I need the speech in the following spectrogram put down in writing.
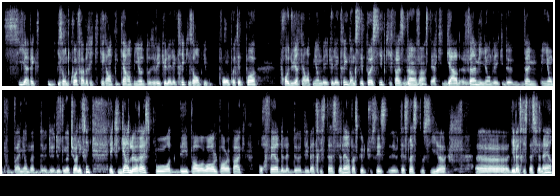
si avec, ils ont de quoi fabriquer 40, millions de véhicules électriques, ils ne pourront peut-être pas produire 40 millions de véhicules électriques, donc c'est possible qu'ils fassent 20-20, c'est-à-dire qu'ils gardent 20 millions de véhicules, de 20 millions, 20 millions de, voitures électriques et qu'ils gardent le reste pour des Powerwall, Powerpack, pour faire des batteries stationnaires, parce que tu sais, Tesla, c'est aussi euh, euh, des batteries stationnaires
